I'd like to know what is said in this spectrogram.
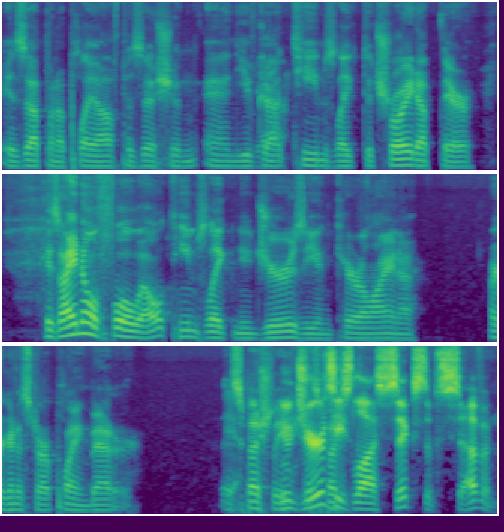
is up in a playoff position, and you've Yeah. got teams like Detroit up there. Because I know full well teams like New Jersey and Carolina are going to start playing better, especially New especially- Jersey's lost six of seven.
